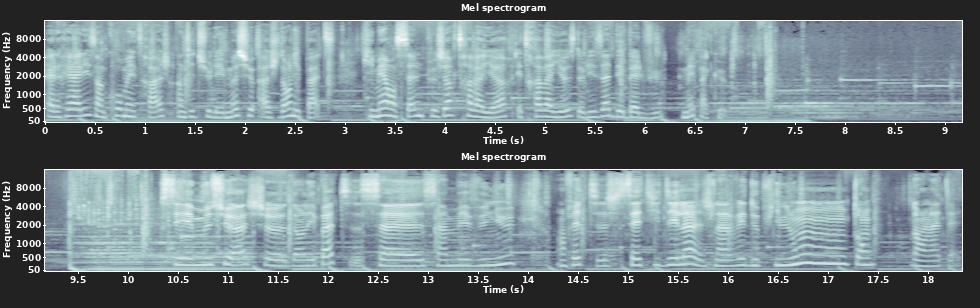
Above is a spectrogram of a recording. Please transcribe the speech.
elle réalise un court métrage intitulé Monsieur H dans les pattes, qui met en scène plusieurs travailleurs et travailleuses de l'ISAD des Bellevues, mais pas que. C'est Monsieur H euh, dans les pattes, ça, ça m'est venu. En fait, cette idée-là, je l'avais depuis longtemps dans la tête.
